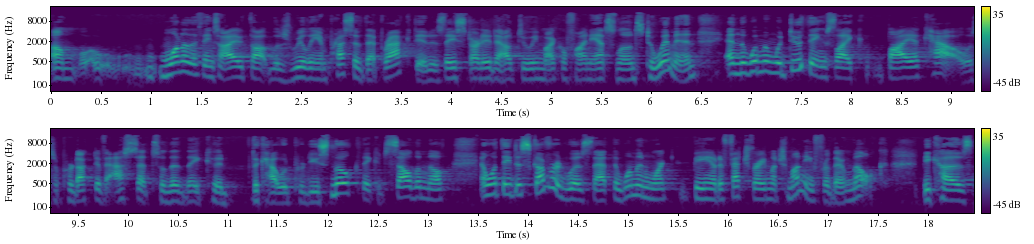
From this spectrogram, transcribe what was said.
Um, one of the things I thought was really impressive that BRAC did is they started out doing microfinance loans to women, and the women would do things like buy a cow as a productive asset so that they could the cow would produce milk, they could sell the milk. And what they discovered was that the women weren't being able to fetch very much money for their milk because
